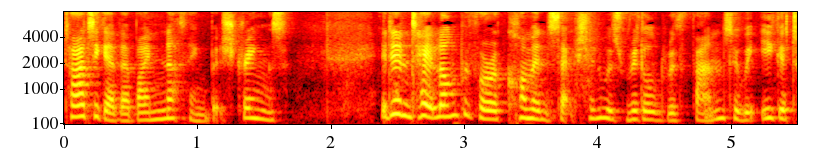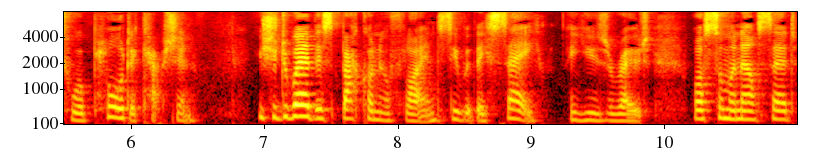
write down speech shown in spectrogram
tied together by nothing but strings. It didn't take long before a comment section was riddled with fans who were eager to applaud a caption. You should wear this back on your flight and see what they say, a user wrote, while someone else said,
